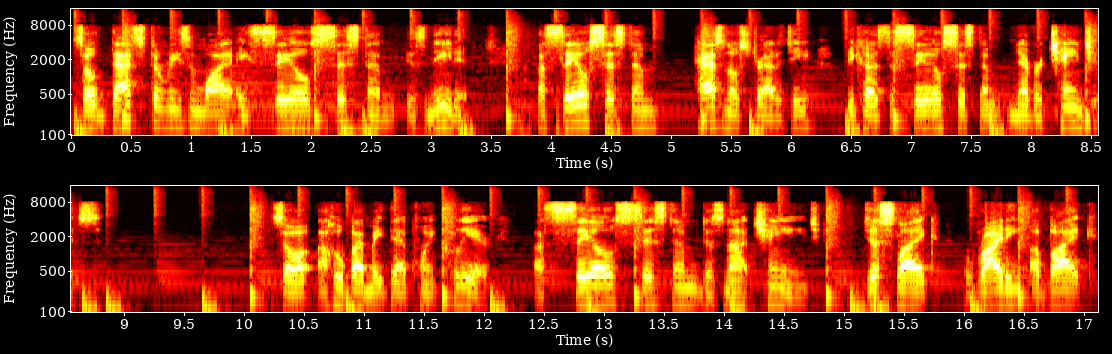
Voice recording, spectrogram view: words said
So that's the reason why a sales system is needed. A sales system has no strategy because the sales system never changes. So I hope I made that point clear. A sales system does not change, just like riding a bike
